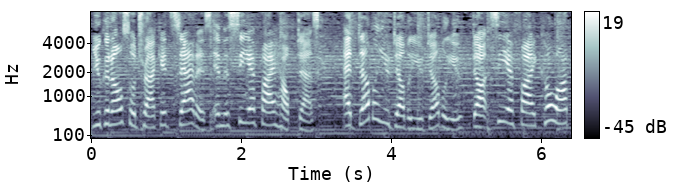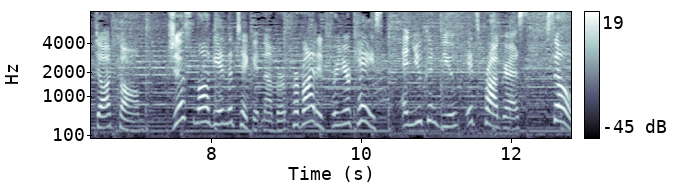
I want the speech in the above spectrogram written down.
You can also track its status in the CFI Help Desk at www.cficoop.com. Just log in the ticket number provided for your case and you can view its progress. So,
